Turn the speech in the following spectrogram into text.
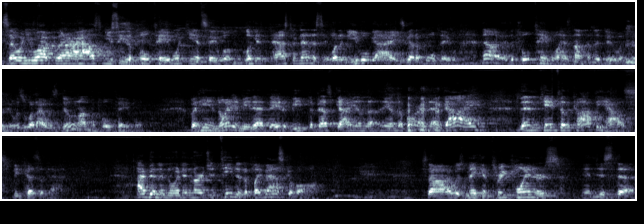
so when you walk in our house and you see the pool table, you can't say, well, look at Pastor Dennis. What an evil guy. He's got a pool table. No, the pool table has nothing to do with it. It was what I was doing on the pool table. But he anointed me that day to beat the best guy in the, in the bar. And that guy then came to the coffee house because of that. I've been anointed in Argentina to play basketball. So I was making three pointers and just uh,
